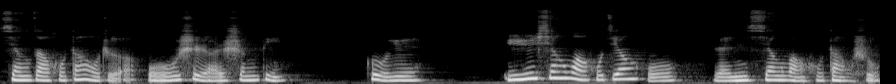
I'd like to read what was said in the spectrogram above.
相造乎道者，无事而生定，故曰：鱼相忘乎江湖，人相忘乎道术。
